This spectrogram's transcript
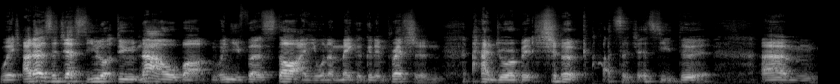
which I don't suggest you lot do now, but when you first start and you want to make a good impression and you're a bit shook, I suggest you do it. Um,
